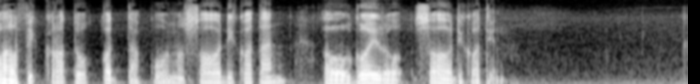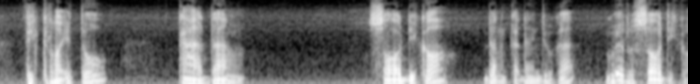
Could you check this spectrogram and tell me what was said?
Wal fikratu qad takunu sadiqatan aw ghairu sadiqatin fikrah itu kadang sodiko dan kadang juga ghairu sodiko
